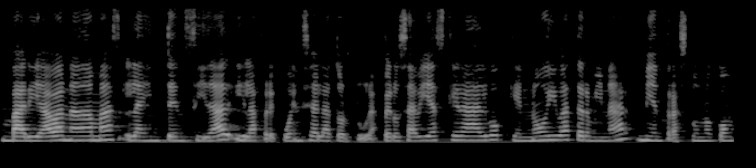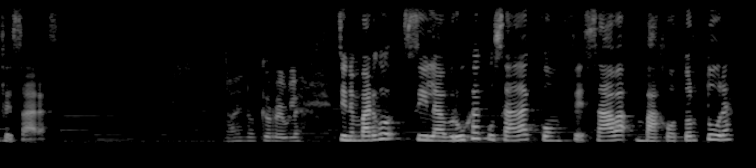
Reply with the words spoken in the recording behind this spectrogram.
Variaba nada más la intensidad y la frecuencia de la tortura, pero sabías que era algo que no iba a terminar mientras tú no confesaras. Ay, no, qué horrible. Sin embargo, si la bruja acusada confesaba bajo tortura,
